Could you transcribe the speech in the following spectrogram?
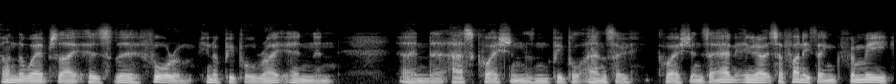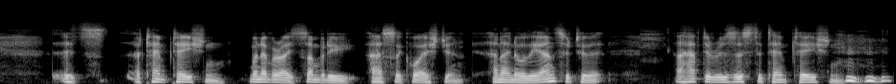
on the website is the forum. You know, people write in and and uh, ask questions, and people answer questions. And you know, it's a funny thing for me. It's a temptation whenever I somebody asks a question and I know the answer to it. I have to resist the temptation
